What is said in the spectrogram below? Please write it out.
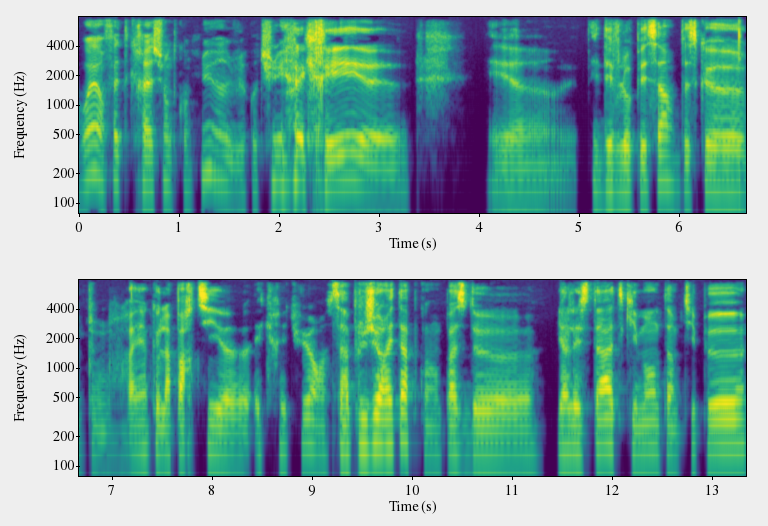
Ouais, en fait, création de contenu, hein, je vais continuer à créer et, et, développer ça. Parce que rien que la partie écriture, ça a plusieurs étapes. Quoi. On passe de. Il y a les stats qui montent un petit peu.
